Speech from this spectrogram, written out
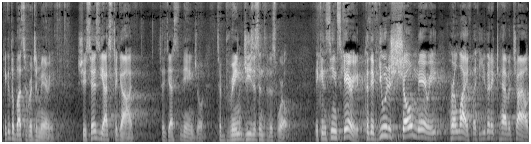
Think of the Blessed Virgin Mary. She says yes to God, says yes to the angel, to bring Jesus into this world. It can seem scary because if you were to show Mary her life, like you're going to have a child,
